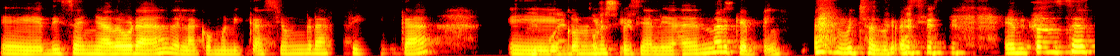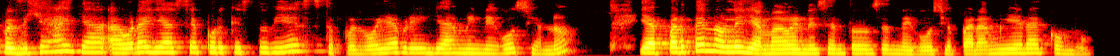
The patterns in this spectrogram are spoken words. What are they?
eh, diseñadora de la comunicación gráfica eh, con una especialidad en marketing. Muchas gracias. Entonces, pues dije, ay, ya, ahora ya sé por qué estudié esto, pues voy a abrir ya mi negocio, ¿no? Y aparte no le llamaba en ese entonces negocio, para mí era como,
